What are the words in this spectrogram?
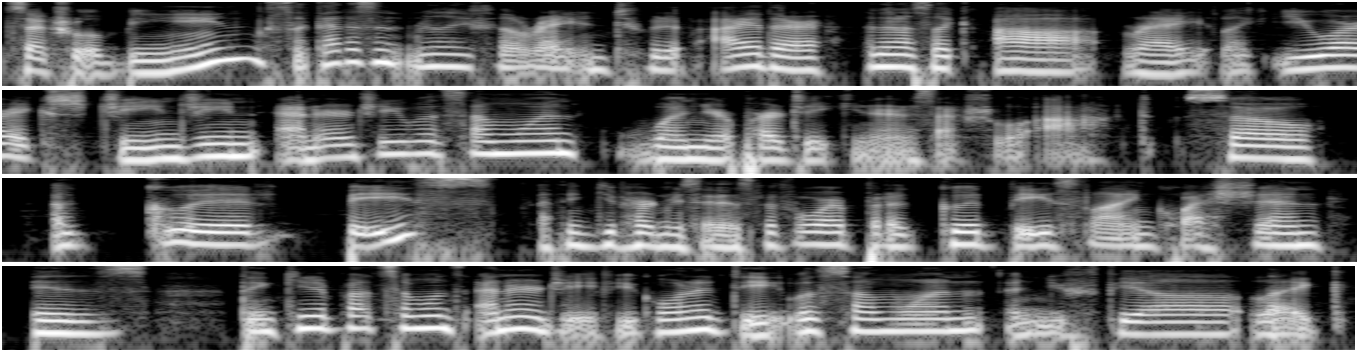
sexual being. Because like that doesn't really feel right intuitive either. And then i was like ah right. Like you are exchanging energy with someone when you're partaking in a sexual act. So a good base i think you've heard me say this before but a good baseline question is thinking about someone's energy. If you go on a date with someone and you feel like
